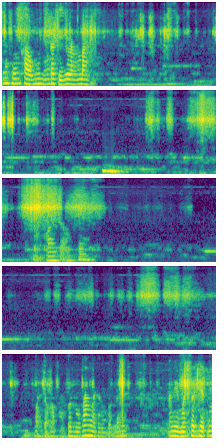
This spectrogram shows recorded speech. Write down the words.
อือหือเขาอือหือกระสีอยู่หลังบ้าน ไว้ต้องเอาผ้าคนมาว่างไว้ทางบนเลยอันนี้มันเป็นเฮ็ดไหม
